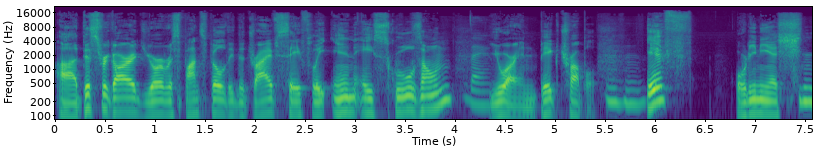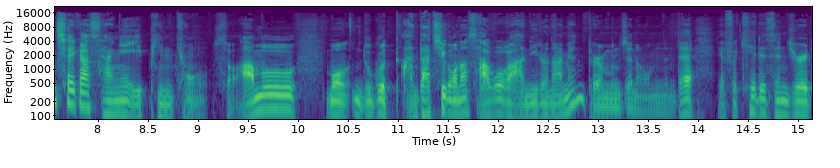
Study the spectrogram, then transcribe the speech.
uh, disregard your responsibility to drive safely in a school zone, 네. you are in big trouble. If 어린이의 신체가 상해 입힌 경우. So 아무 뭐 누구 안 다치거나 사고가 안 일어나면 별 문제는 없는데 if a kid is injured,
